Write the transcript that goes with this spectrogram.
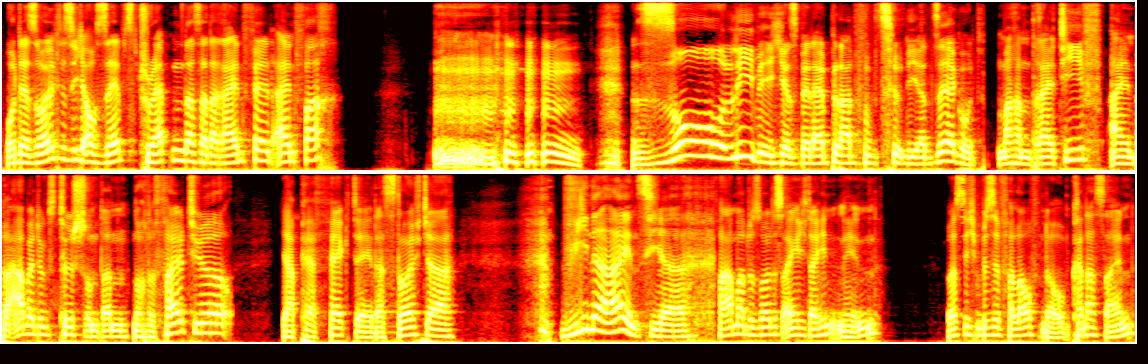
Und er sollte sich auch selbst trappen, dass er da reinfällt einfach. so liebe ich es, wenn ein Plan funktioniert. Sehr gut. Machen drei tief, ein Bearbeitungstisch und dann noch eine Falltür. Ja, perfekt, ey. Das läuft ja wie eine Eins hier. Farmer, du solltest eigentlich da hinten hin. Du hast dich ein bisschen verlaufen da oben. Kann das sein?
